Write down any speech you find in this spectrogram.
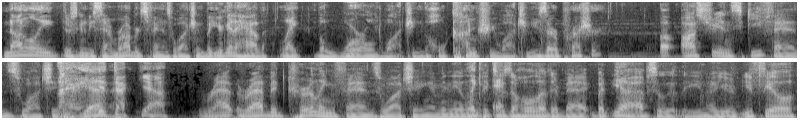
Not only there's going to be Sam Roberts fans watching, but you're going to have like the world watching, the whole country watching. Is there a pressure? Uh, Austrian ski fans watching. Yeah. yeah. Ra- rabid curling fans watching. I mean, the Olympics eh- is a whole other bag. But yeah, absolutely. You know, you you feel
